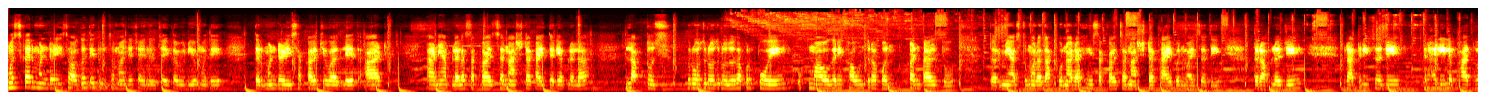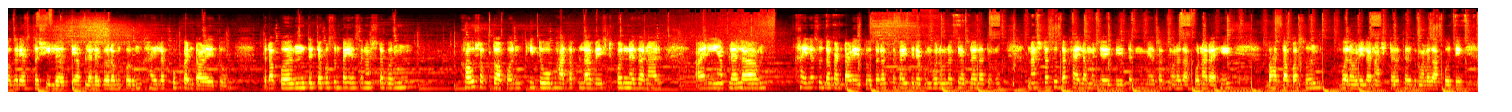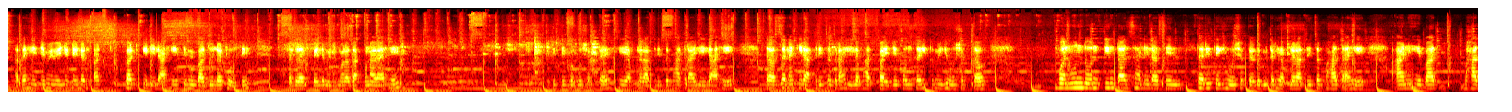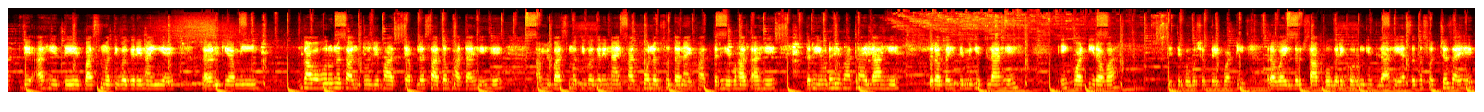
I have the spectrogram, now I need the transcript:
नमस्कार मंडळी स्वागत आहे तुमचं माझ्या चॅनलच्या एका व्हिडिओमध्ये तर मंडळी सकाळचे वाजले आहेत आठ आणि आपल्याला सकाळचा नाश्ता काहीतरी आपल्याला लागतोच. रोज रोज रोज आपण पोहे उपमा वगैरे खाऊन तर आपण कंटाळतो. तर मी आज तुम्हाला दाखवणार आहे सकाळचा नाश्ता काय बनवायचा ते. तर आपलं जे रात्रीचं जे राहिलेलं भात वगैरे असतं शिलं ते आपल्याला गरम करून खायला खूप कंटाळा येतो. तर आपण त्याच्यापासून काही असा नाश्ता बनवून खाऊ शकतो आपण की तो भात आपला वेस्ट पण नाही जाणार आणि आपल्याला खायला सुद्धा कंटाळा येतो. तर असं काहीतरी आपण बनवलं की आपल्याला तो नाश्तासुद्धा खायला मजा येते. तर मग मी आता तुम्हाला दाखवणार आहे. भातापासून बनवलेला नाश्ता तर तुम्हाला दाखवते. आता हे जे मी व्हेजिटेरियन कट कट केलेलं आहे ते मी बाजूला ठेवते. सगळ्यात पहिले मी तुम्हाला दाखवणार आहे. ते बघू शकताय. हे आपलं रात्रीचं भात राहिलेलं आहे. तर असं नाही की रात्रीचंच राहिलेलं भात पाहिजे. कोणतंही तुम्ही घेऊ शकता. बनवून दोन तीन तास झालेलं असेल तरी ते घेऊ शकता तुम्ही. तर हे आपलं रात्रीचं भात आहे. आणि हे भात भात जे आहे ते बासमती वगैरे नाही आहे. कारण की आम्ही गावावरूनच आणतो जे भात. ते आपलं साधं भात आहे हे. आम्ही बासमती वगैरे नाही खात कोलमसुद्धा नाही खात. तर हे भात आहे. तर एवढं हे भात राहिलं आहे. तर आता इथे मी घेतलं आहे. एक वाटी रवा. तिथे बघू शकता एक वाटी रवा एकदम साफ वगैरे करून घेतला आहे. असं तर स्वच्छच आहे.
